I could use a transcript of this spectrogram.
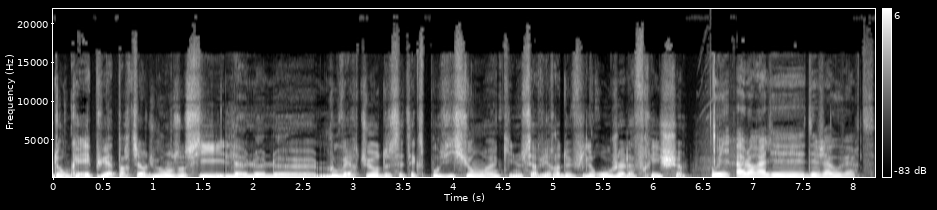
Donc, et puis à partir du 11 aussi, l'ouverture de cette exposition hein, qui nous servira de fil rouge à la friche. Oui, alors elle est déjà ouverte.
